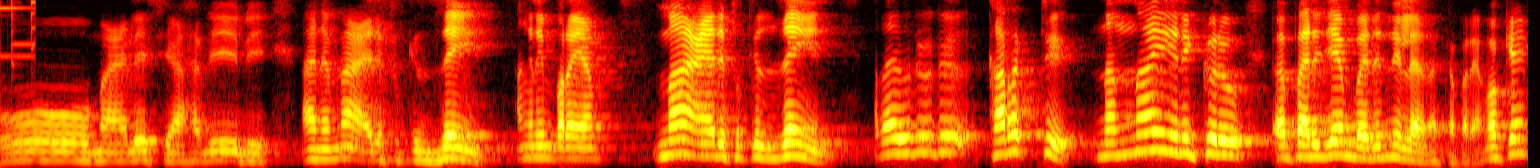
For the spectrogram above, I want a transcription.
ഓ മാലേഷ്യ ഹബീബി അന മാരിഫക്ക് സെയിൻ. അങ്ങനെയും പറയാം. മാരിഫക്ക് സെയിൻ. അതായത് ഒരു ഒരു കറക്റ്റ് നന്നായി എനിക്കൊരു പരിചയം വരുന്നില്ല എന്നൊക്കെ പറയാം. ഓക്കെ?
